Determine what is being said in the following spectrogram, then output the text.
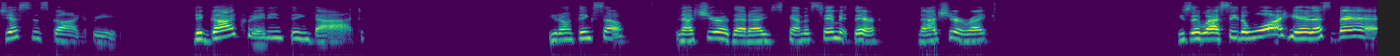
just as God created. Did God create anything bad? You don't think so? Not sure that I kind of timid there. Not sure, right? You say, well, I see the war here. That's bad.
